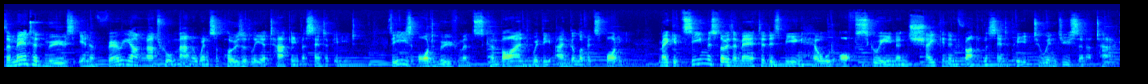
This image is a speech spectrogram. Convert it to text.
the mantid moves in a very unnatural manner when supposedly attacking the centipede. These odd movements, combined with the angle of its body, make it seem as though the mantid is being held off screen and shaken in front of the centipede to induce an attack.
